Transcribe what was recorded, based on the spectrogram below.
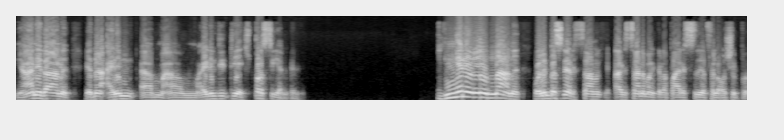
ഞാനിതാണ് എന്ന ഐഡന്റിറ്റി എക്സ്പ്രസ് ചെയ്യാൻ കഴിയും. ഇങ്ങനെയുള്ള ഒന്നാണ് ഒളിമ്പസിനെ അടിസ്ഥാന അടിസ്ഥാനമാക്കിയുള്ള പാരിസ്ഥിതിക ഫെലോഷിപ്പ്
